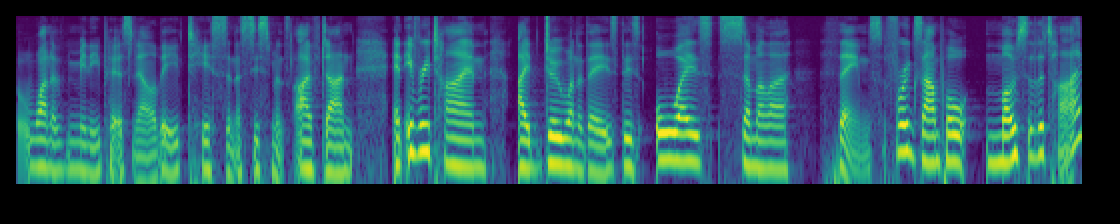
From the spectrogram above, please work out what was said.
one of many personality tests and assessments I've done. And every time I do one of these, there's always similar themes. For example, most of the time,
